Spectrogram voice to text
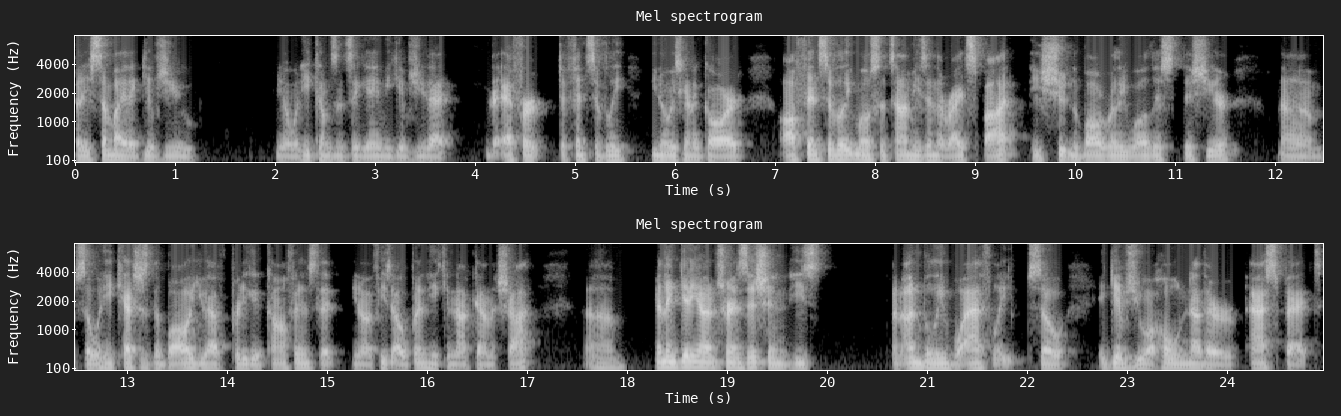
but he's somebody that gives you, you know, when he comes into the game, he gives you that the effort defensively. You know, he's going to guard offensively. Most of the time he's in the right spot. He's shooting the ball really well this this year. Um, so when he catches the ball you have pretty good confidence that you know if he's open he can knock down the shot. Um, and then getting out of transition he's an unbelievable athlete. So it gives you a whole nother aspect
